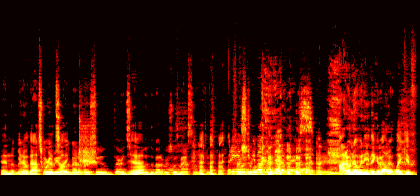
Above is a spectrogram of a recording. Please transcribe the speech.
And, The you know, that's where it's be like, on the metaverse soon they're in school Yeah. in the metaverse with masks. What do you think about the metaverse? I don't know anything about it. Like if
